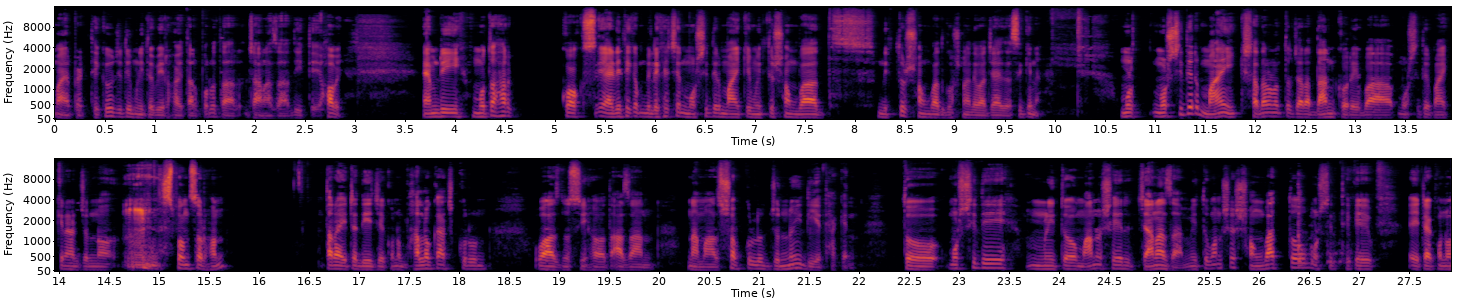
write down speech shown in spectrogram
মায়ের পেট থেকেও যদি মৃত বের হয়, তারপরও তার জানাজা দিতে হবে। এমডি মোতাহার কক্স এই আইডি থেকে আপনি লিখেছেন, মসজিদের মাইকে মৃত্যুর সংবাদ মৃত্যুর সংবাদ ঘোষণা দেওয়া যায় আছে কিনা? মসজিদের মাইক সাধারণত যারা দান করে বা মসজিদের মাইক কেনার জন্য স্পন্সর হন, তারা এটা দিয়ে যে কোনো ভালো কাজ করুন, ওয়াজ, নসিহত, আজান, নামাজ, সবগুলোর জন্যই দিয়ে থাকেন। তো মসজিদে মৃত মানুষের জানাজা, মৃত মানুষের সংবাদ তো মসজিদ থেকে, এটা কোনো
